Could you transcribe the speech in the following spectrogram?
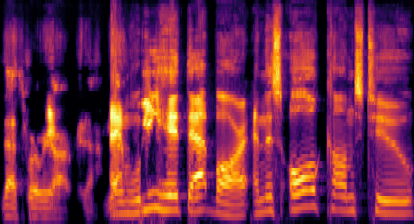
that's where we are right now. Yeah. And we hit that bar, and this all comes to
